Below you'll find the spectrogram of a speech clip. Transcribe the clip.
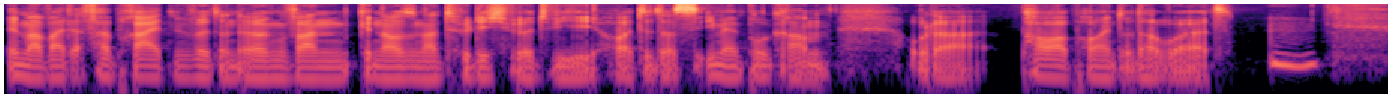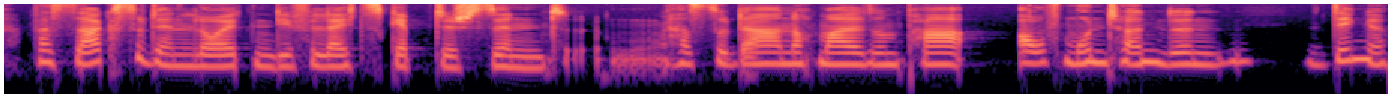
immer weiter verbreiten wird und irgendwann genauso natürlich wird wie heute das E-Mail-Programm oder PowerPoint oder Word. Mhm. Was sagst du denn Leuten, die vielleicht skeptisch sind? Hast du da nochmal so ein paar aufmunternde Dinge?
